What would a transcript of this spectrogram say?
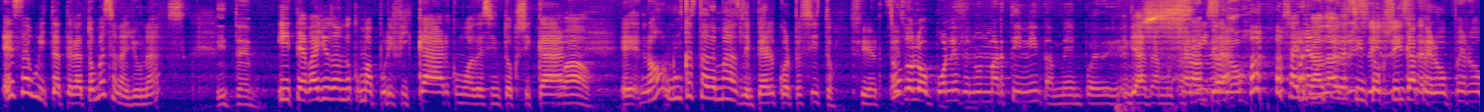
Esa agüita te la tomas en ayunas Y te... y te va ayudando como a purificar, como a desintoxicar. Wow. Eh, no, nunca está de más limpiar el cuerpecito. ¿Cierto? Si eso lo pones en un martini, también puede. Ya da mucha Rápido. risa. O sea, ya, Ya no te desintoxica, risa. pero, pero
